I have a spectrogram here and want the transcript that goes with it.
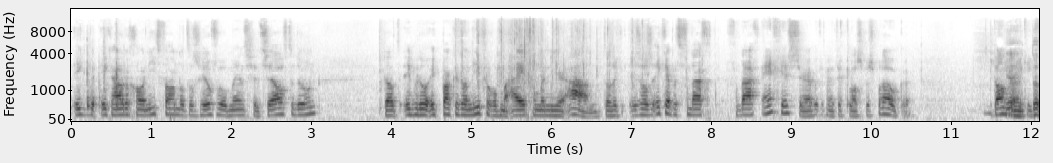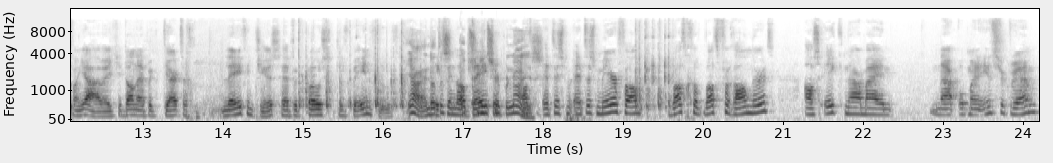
ik, ik hou er gewoon niet van dat als heel veel mensen hetzelfde doen. Dat, ik bedoel, ik pak het dan liever op mijn eigen manier aan. Dat ik, zoals ik heb het vandaag, vandaag en gisteren heb ik het met de klas besproken. Dan Ja, denk ik dat- van ja, weet je, dan heb ik 30 leventjes heb ik positief beïnvloed. Ja, en dat ik is vind dat absoluut beter. super nice. Het is, het is meer van wat, ge- wat verandert als ik naar mijn, naar, op mijn Instagram,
